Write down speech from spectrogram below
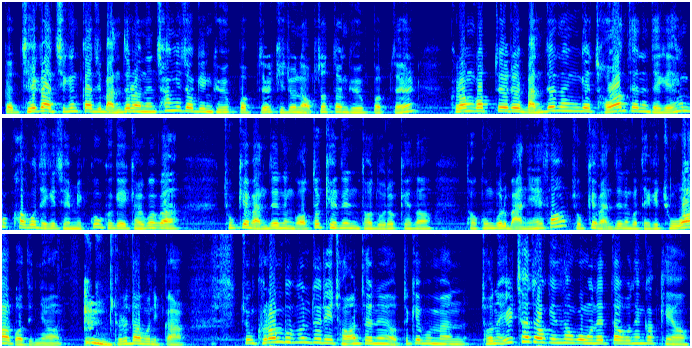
그러니까 제가 지금까지 만들어낸 창의적인 교육법들 기존에 없었던 교육법들 그런 것들을 만드는 게 저한테는 되게 행복하고 되게 재밌고 그게 결과가 좋게 만드는 거 어떻게든 더 노력해서 더 공부를 많이 해서 좋게 만드는 거 되게 좋아하거든요. 그러다 보니까 좀 그런 부분들이 저한테는 어떻게 보면 저는 1차적인 성공은 했다고 생각해요.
